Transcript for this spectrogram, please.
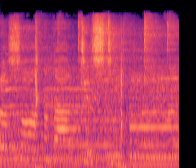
little song about distance.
